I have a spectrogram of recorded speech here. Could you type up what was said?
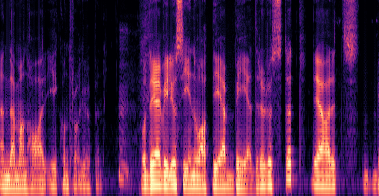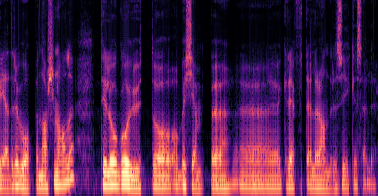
enn det man har i kontrollgruppen. Og det vil jo si noe at de er bedre rustet, de har et bedre våpenarsenale til å gå ut og, og bekjempe eh, kreft eller andre syke celler.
